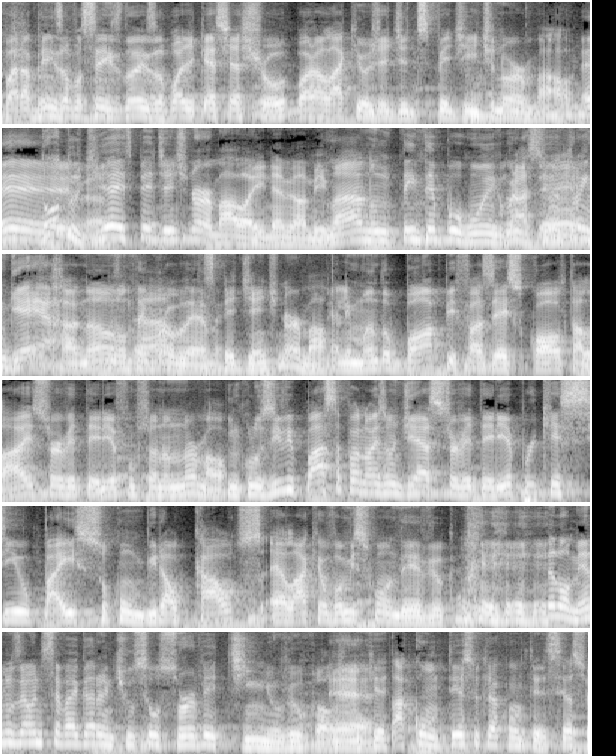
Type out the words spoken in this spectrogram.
Parabéns a vocês dois, o podcast é show. Bora lá que hoje é dia de expediente normal. Ei, Todo meu. dia é expediente normal aí, né, meu amigo? Lá não tem tempo ruim, o Brasil tem. entrou em guerra. Não, não, tem problema. Expediente normal. Ele manda o Bop fazer a escolta lá e sorveteria funcionando normal. Inclusive, passa pra nós onde é essa sorveteria, porque se o país sucumbir ao caos, é lá que eu vou me esconder, viu, cara? Pelo menos é onde você vai garantir o seu sorvetinho, viu, Klaus? É. Porque aconteça o que acontecer, a sorveteria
